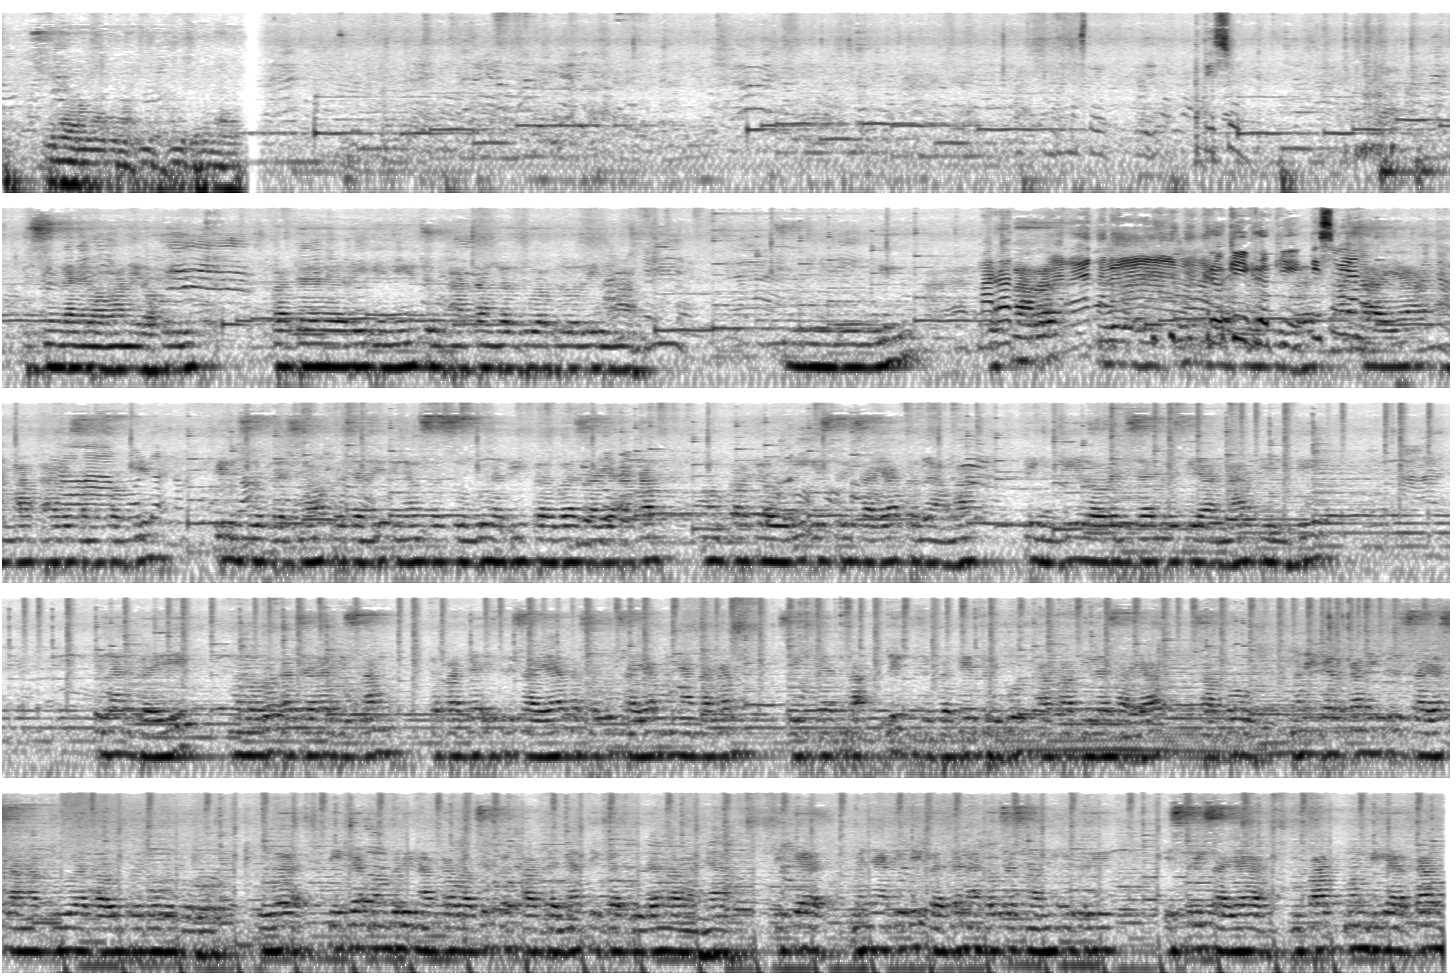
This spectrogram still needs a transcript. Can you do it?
Bismillahirrahmanirrahim. Pada hari ini Jumat tanggal 25 Juni Maret. Maret Grogi grogi. Tisu ya. Berjanji dengan sesungguh hati bahwa saya akan mempergauli istri saya bernama Tinggi Lorenza Kristiana binti dengan baik menurut ajaran Islam kepada istri saya tersebut saya menyatakan sikap taklim sebagai berikut. Apabila saya satu meninggalkan istri saya selama dua tahun berturut-turut. Dua tidak memberi nafkah wajib kepadanya tiga bulan lamanya. Tiga menyakiti badan atau jasmani istri istri saya. Empat membiarkan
